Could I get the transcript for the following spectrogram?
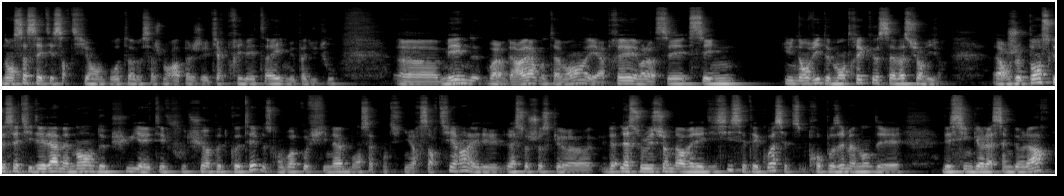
non, ça, ça a été sorti en gros tome. Ça, je me rappelle. J'allais dire Private Eye, mais pas du tout. Euh, mais voilà, derrière notamment. Et après, voilà, c'est c'est une une envie de montrer que ça va survivre. Alors je pense que cette idée-là maintenant depuis a été foutue un peu de côté parce qu'on voit qu'au final bon ça continue à ressortir hein, et la seule chose que la, solution de Marvel et DC c'était quoi? C'est de proposer maintenant des, des singles à 5 dollars.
